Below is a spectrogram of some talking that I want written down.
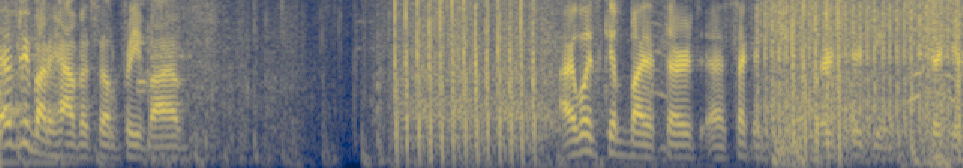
everybody have a self revive. I was killed by a third, uh, second, third, third team. Third team.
